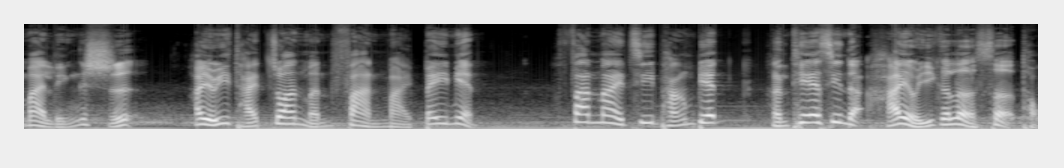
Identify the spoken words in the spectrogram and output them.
卖零食，还有一台专门贩卖杯面。贩卖机旁边很贴心的还有一个垃圾桶。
